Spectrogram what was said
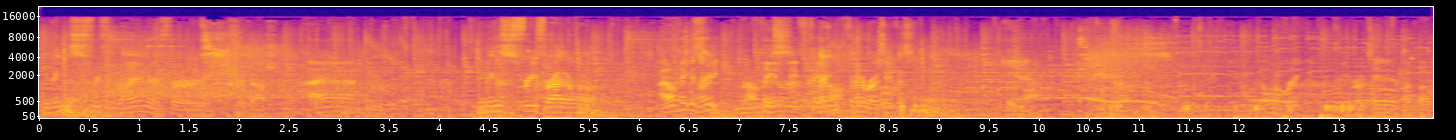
Do you think this is free for Ryan or for for Josh? Uh, Do you think this is free for either one of them? I don't think it's free. I don't think it'll be free Can I can I rotate this? Yeah. I don't want to break. Rotate it above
